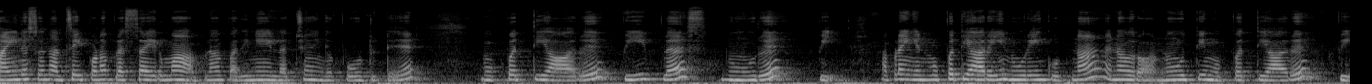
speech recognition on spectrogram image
மைனஸ் வந்து அந்த சைட் போனால் ப்ளஸ் ஆயிருமா அப்படின்னா பதினேழு லட்சம் இங்கே போட்டுட்டு முப்பத்தி ஆறு பி ப்ளஸ் நூறு பி அப்புறம் இங்கே முப்பத்தி ஆறையும் நூறையும் கூட்டினா என்ன வரும்? நூற்றி முப்பத்தி ஆறு பி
